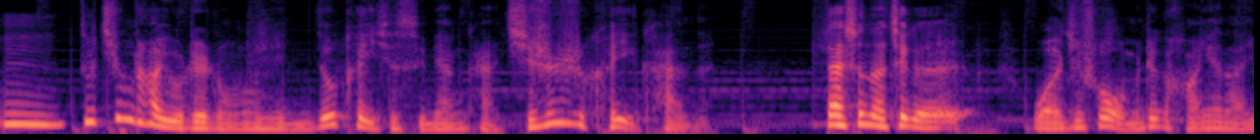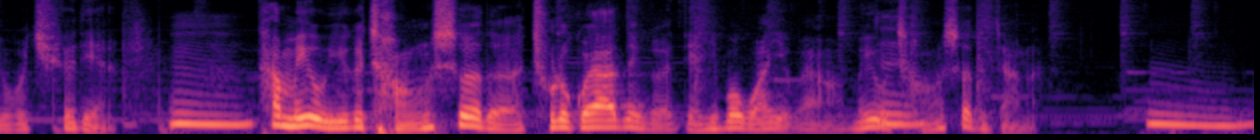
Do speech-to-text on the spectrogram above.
嗯都经常有这种东西，你都可以去随便看，其实是可以看的。但是呢，这个我就说我们这个行业呢有个缺点，嗯它没有一个常设的，除了国家那个典籍博物馆以外啊，没有常设的展览。嗯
